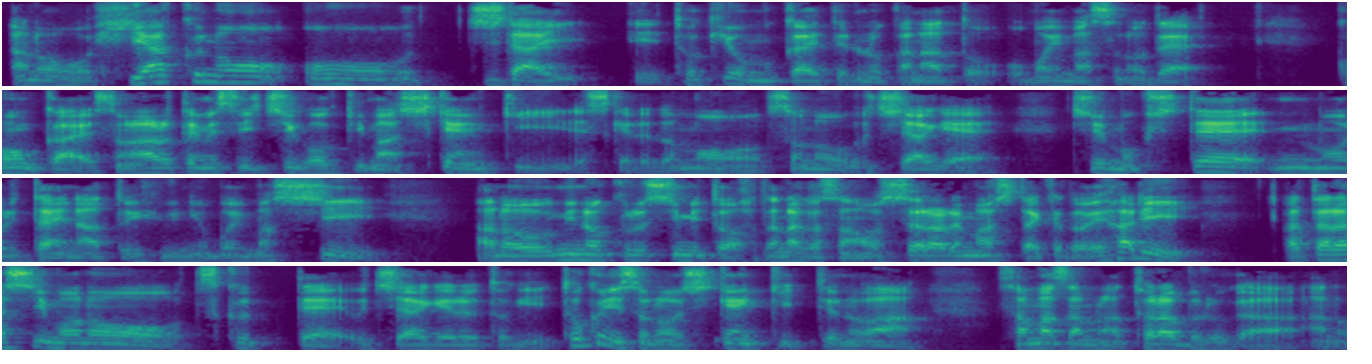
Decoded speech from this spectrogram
あの飛躍の時代、時を迎えているのかなと思いますので、今回、そのアルテミス1号機、まあ、試験機ですけれども、その打ち上げ、注目して見守りたいなというふうに思いますし、あの海の苦しみと畑中さんおっしゃられましたけど、やはり新しいものを作って打ち上げるとき、特にその試験機っていうのは、さまざまなトラブルがあの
